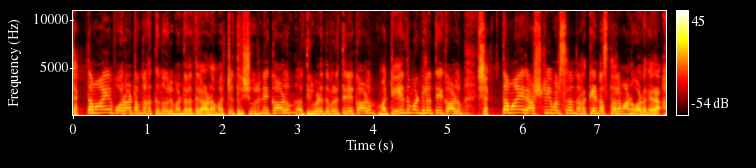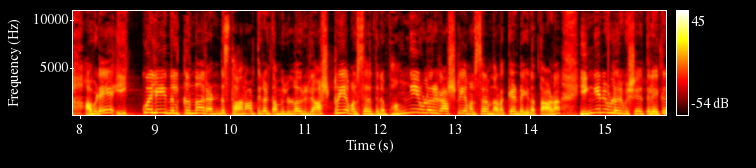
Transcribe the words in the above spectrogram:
ശക്തമായ പോരാട്ടം നടക്കുന്ന ഒരു മണ്ഡലത്തിലാണ്. മറ്റ് തൃശ്ശൂരിനേക്കാളും തിരുവനന്തപുരത്തിനേക്കാളും മറ്റേത് മണ്ഡലത്തെക്കാളും ശക്തമായ രാഷ്ട്രീയ മത്സരം നടക്കേണ്ട സ്ഥലമാണ് വടകര. അവിടെ ഈക്വലി നിൽക്കുന്ന രണ്ട് സ്ഥാനാർത്ഥികൾ തമ്മിലുള്ള ഒരു രാഷ്ട്രീയ മത്സരത്തിന് ഭംഗിയുള്ള ഒരു രാഷ്ട്രീയ മത്സരം നടക്കേണ്ട ഇടത്താണ് ഇങ്ങനെയുള്ള ഒരു വിഷയത്തിലേക്ക്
